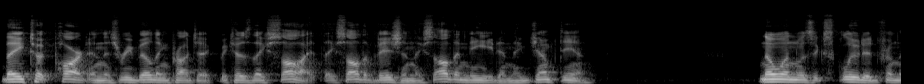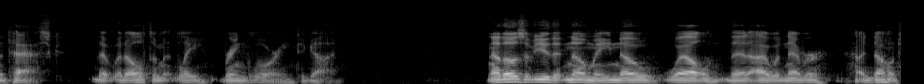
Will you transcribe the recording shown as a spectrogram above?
They took part in this rebuilding project because they saw it. They saw the vision, they saw the need, and they jumped in. No one was excluded from the task that would ultimately bring glory to God. Now, those of you that know me know well that I would never I don't.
